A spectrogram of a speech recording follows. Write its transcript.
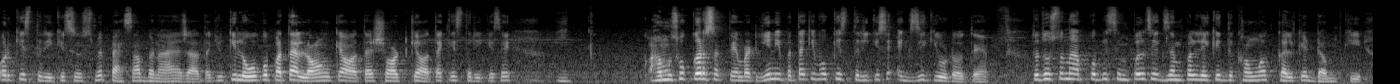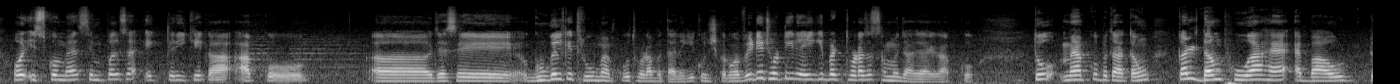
और किस तरीके से उसमें पैसा बनाया जाता है। क्योंकि लोगों को पता है लॉन्ग क्या होता है शॉर्ट क्या होता है, किस तरीके से हम उसको कर सकते हैं बट ये नहीं पता कि वो किस तरीके से एग्जीक्यूट होते हैं। तो दोस्तों, मैं आपको भी सिंपल से एग्जांपल लेके दिखाऊँगा कल के डंप की। और इसको मैं सिंपल सा एक तरीके का आपको जैसे गूगल के थ्रू मैं आपको थोड़ा बताने की कोशिश करूँगा। वीडियो छोटी रहेगी बट थोड़ा सा समझ आ जाएगा आपको। तो मैं आपको बताता हूँ, कल डंप हुआ है अबाउट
